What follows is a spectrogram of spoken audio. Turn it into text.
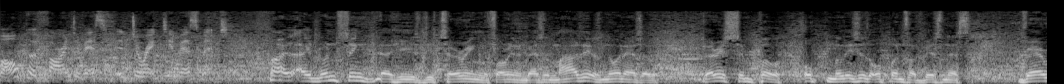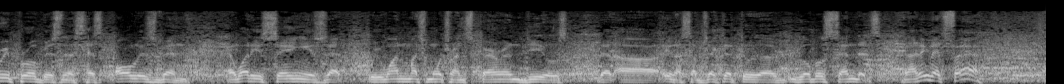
bulk of foreign divest- direct investment? No, I, I don't think that he's deterring foreign investment. Mahathir is known as a very simple, op- Malaysia's open for business, very pro-business, has always been. And what he's saying is that we want much more transparent deals that are you know, subjected to the global standards. And I think that's fair.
